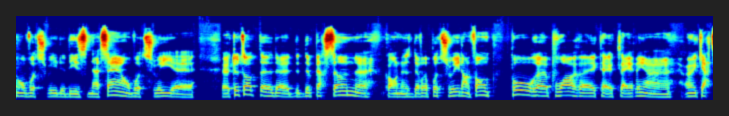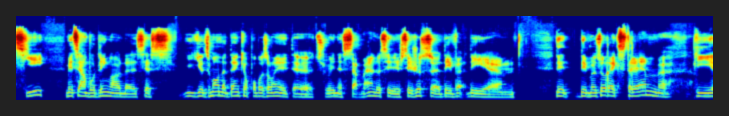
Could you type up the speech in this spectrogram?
on va tuer des innocents, on va tuer euh, euh, toutes sortes de, personnes euh, qu'on ne devrait pas tuer, dans le fond, pour pouvoir éclairer un, quartier. Mais en bout de ligne, il y a du monde là-dedans qui n'a pas besoin d'être tué nécessairement. C'est, juste des, des, mesures extrêmes, puis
